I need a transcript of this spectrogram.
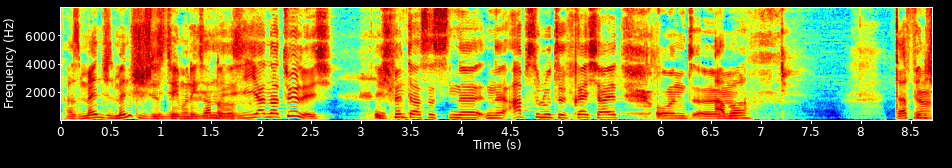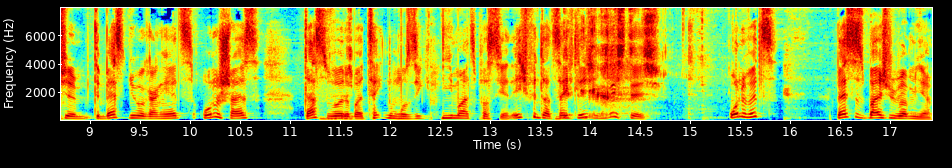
Das ist ein Mensch, menschliches Thema, nichts anderes. Ja, natürlich. Ich finde, das ist eine, eine absolute Frechheit. Und ähm, Aber das finde Ja. ich den, den besten Übergang jetzt. Ohne Scheiß, das würde bei Techno-Musik niemals passieren. Ich finde tatsächlich, richtig. ohne Witz, bestes Beispiel bei mir.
